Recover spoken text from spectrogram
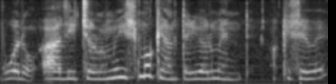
Bueno, ha dicho lo mismo que anteriormente. Aquí se ve.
